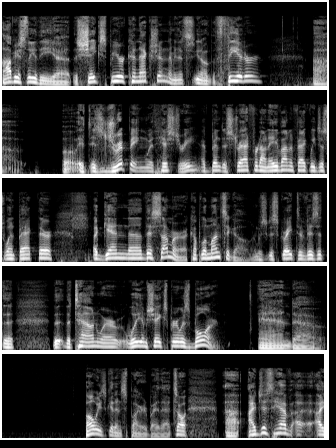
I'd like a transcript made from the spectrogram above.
obviously the uh, the Shakespeare connection. I mean, it's you know the theater. Uh, uh, it, it's dripping with history. I've been to Stratford on Avon. In fact, we just went back there again uh, this summer, a couple of months ago. It was just great to visit the the, the town where William Shakespeare was born, and uh, always get inspired by that. So uh, I just have uh, I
